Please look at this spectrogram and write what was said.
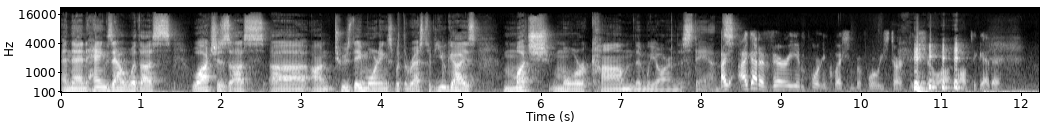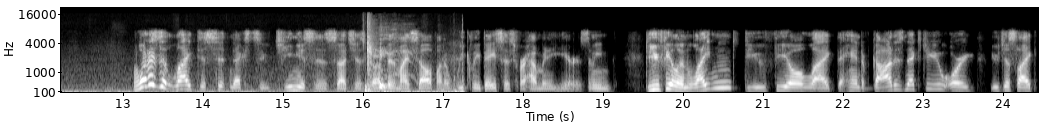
and then hangs out with us, watches us uh, on Tuesday mornings with the rest of you guys. Much more calm than we are in the stands. I, I got a very important question before we start the show off altogether. What is it like to sit next to geniuses such as Grump and myself on a weekly basis for how many years? I mean, do you feel enlightened? Do you feel like the hand of God is next to you, or you're just like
